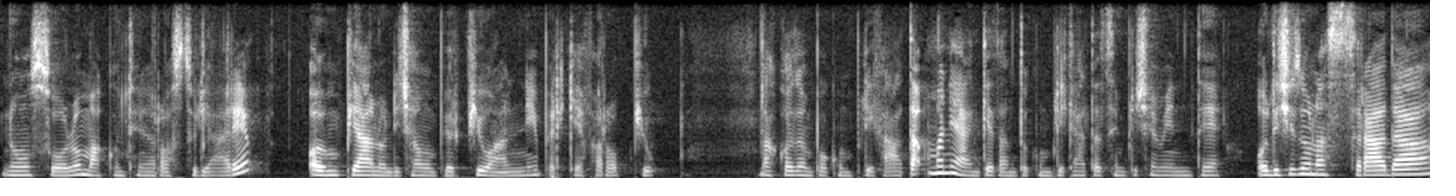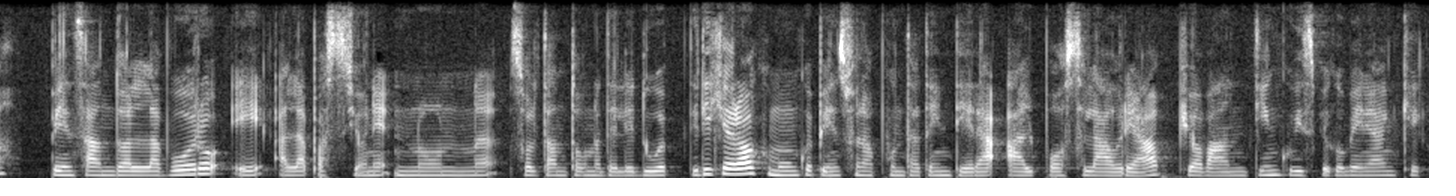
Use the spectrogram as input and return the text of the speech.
non solo, ma continuerò a studiare. Ho un piano, diciamo, per più anni perché farò più una cosa un po' complicata, ma neanche tanto complicata, semplicemente ho deciso una strada pensando al lavoro e alla passione, non soltanto a una delle due. Dedicherò comunque, penso, una puntata intera al post laurea più avanti, in cui vi spiego bene anche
